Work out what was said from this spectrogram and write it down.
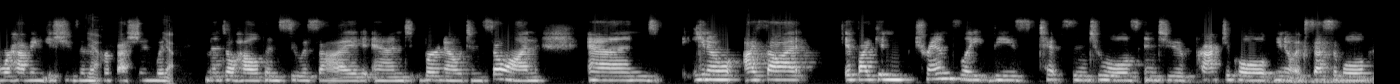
were having issues in yeah. the profession with. Yeah. Mental health and suicide and burnout and so on. And, you know, I thought, if I can translate these tips and tools into practical, you know, accessible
